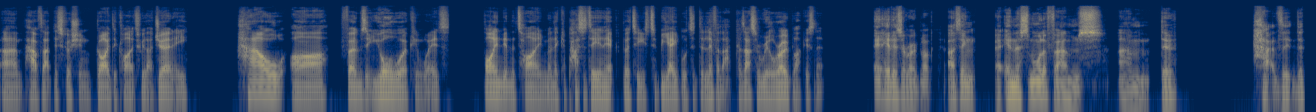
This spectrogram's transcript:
um, have that discussion, guide the client through that journey. How are firms that you're working with finding the time and the capacity and the expertise to be able to deliver that? Because that's a real roadblock, isn't it? It, it is a roadblock. I think uh, in the smaller firms, um, they've ha- the, the,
